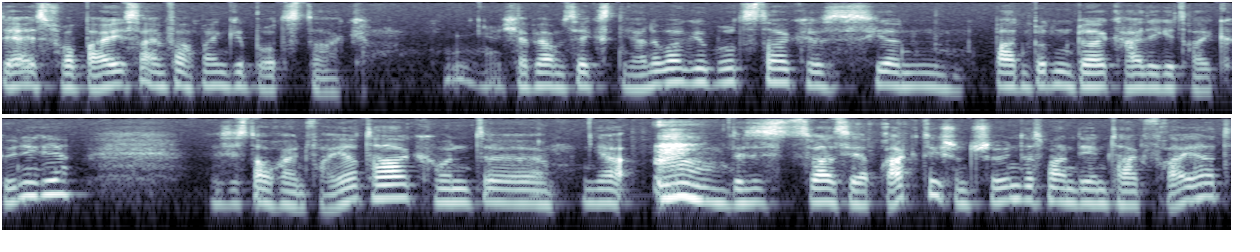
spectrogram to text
der ist vorbei, ist einfach mein Geburtstag. Ich habe ja am 6. Januar Geburtstag. Das ist hier in Baden-Württemberg Heilige Drei Könige. Es ist auch ein Feiertag und äh, ja, das ist zwar sehr praktisch und schön, dass man an dem Tag frei hat,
